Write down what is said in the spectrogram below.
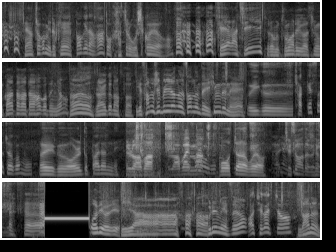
그냥 조금 이렇게 뻐기다가 또 가지러 오실 거예요 계약하지 여러분 두 마리가 지금 까딱까딱 하거든요 아유 랄근 아파 이게 31년을 썼는데 힘드네 으이그 작겠어 저거 뭐. 으이그 얼도 빠졌네. 일로 와봐 일로 와봐 임마 뭐 어쩌라고요? 죄송하다고 형님 어디 어디 이야 부름이 했어요? 아 제가 했죠. 나는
